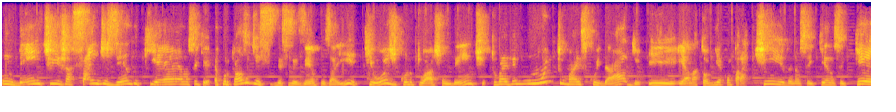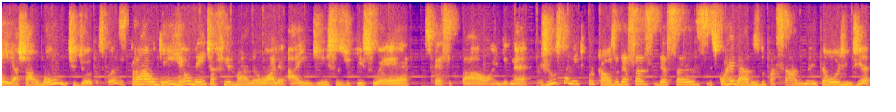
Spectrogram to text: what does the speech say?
um dente e já saem dizendo que é não sei o quê. É por causa de, desses exemplos aí que hoje, quando tu acha um dente, tu vai ver muito mais cuidado e, e anatomia comparativa não sei o que, não sei o que, e achar um monte de outras coisas, para alguém realmente afirmar, não, olha, há indícios de que isso é espécie tal, né? Justamente por causa dessas, dessas escorregadas do passado, né? Então, hoje em dia,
